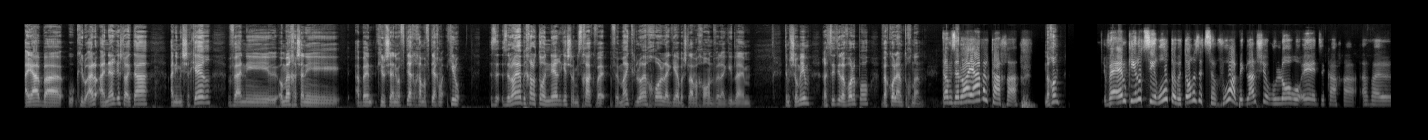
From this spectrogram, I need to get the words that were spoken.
היה ב... הוא, כאילו, היה לו, האנרגיה שלו הייתה, אני משקר, ואני אומר לך שאני... הבן, כאילו, שאני מבטיח לך, מבטיח, כאילו, זה, זה לא היה בכלל אותו אנרגיה של המשחק, ו, ומייק לא יכול להגיע בשלב האחרון ולהגיד להם, אתם שומעים? רציתי לבוא לפה, והכל היה מתוכנן. גם זה לא היה אבל ככה. נכון? והם כאילו ציירו אותו בתור איזה צבוע בגלל שהוא לא רואה את זה ככה, אבל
